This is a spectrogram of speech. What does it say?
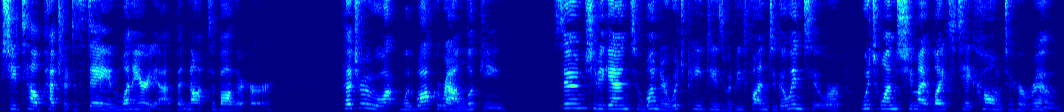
She'd tell Petra to stay in one area, but not to bother her. Petra would walk around looking. Soon she began to wonder which paintings would be fun to go into, or which ones she might like to take home to her room.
